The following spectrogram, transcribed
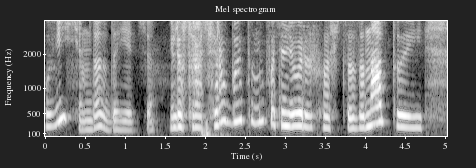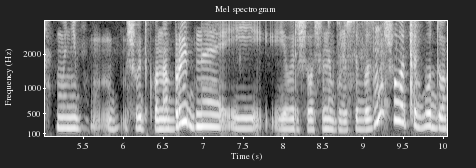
по 8, да, здається, ілюстрації робити. Ну, потім я вирішила, що це занадто, і мені швидко набридне, і я вирішила, що не буду себе змушувати, буду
